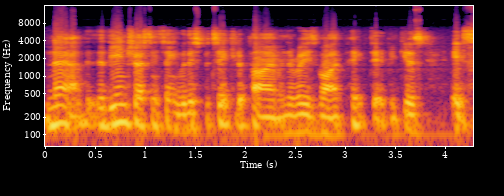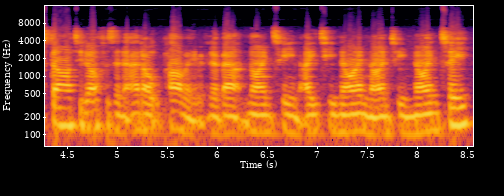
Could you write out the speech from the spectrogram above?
now, the, the interesting thing with this particular poem, and the reason why I picked it, because it started off as an adult poem in about 1989, 1990,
